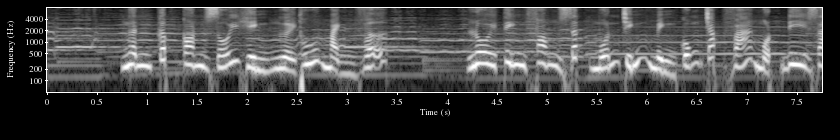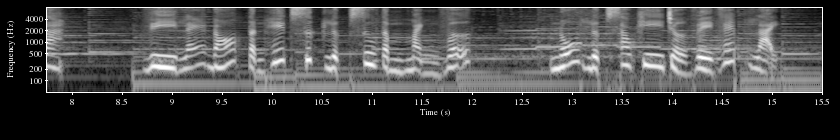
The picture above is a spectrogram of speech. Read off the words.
Ngân cấp con dối hình người thú mảnh vỡ. Lôi tinh phong rất muốn chính mình cũng chắp vá một đi ra. Vì lẽ đó tận hết sức lực sưu tầm mảnh vỡ. Nỗ lực sau khi trở về ghép lại.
